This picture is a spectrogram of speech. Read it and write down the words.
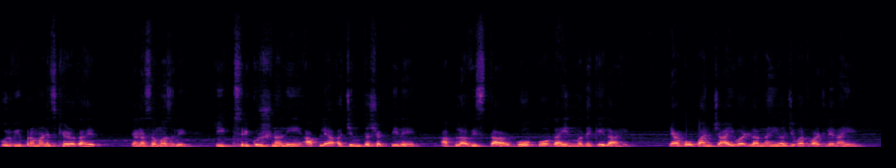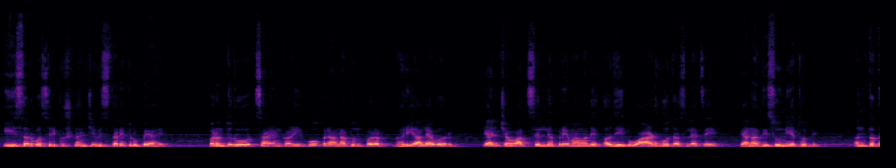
पूर्वीप्रमाणेच खेळत आहेत. त्यांना समजले की श्रीकृष्णाने आपल्या अचिंत शक्तीने आपला विस्तार गोप व गायींमध्ये केला आहे. त्या गोपांच्या आईवडिलांनाही अजिबात वाटले नाही ही सर्व श्रीकृष्णांची विस्तारित रूपे आहेत. परंतु रोज सायंकाळी गोप रानातून परत घरी आल्यावर त्यांच्या वात्सल्य प्रेमामध्ये अधिक वाढ होत असल्याचे त्यांना दिसून येत होते. अंतत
